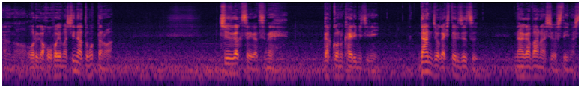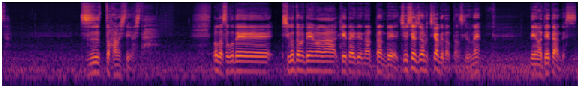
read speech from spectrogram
あの俺が微笑ましいなと思ったのは中学生がですね学校の帰り道に男女が一人ずつ長話をしていました。ずっと話していました。僕はそこで仕事の電話が携帯で鳴ったんで駐車場の近くだったんですけどね電話出たんです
